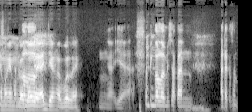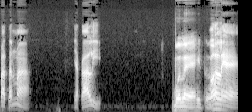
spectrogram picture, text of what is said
Emang emang nggak Kalau- boleh aja, nggak boleh. Enggak, ya. Tapi kalau misalkan ada kesempatan mah ya kali. Boleh itu. Boleh.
